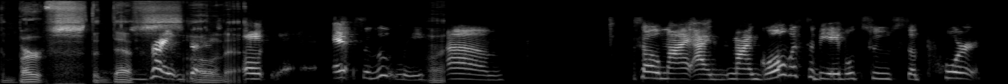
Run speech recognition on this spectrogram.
the births the deaths Right, the- all of that It, absolutely. Right. Um so my I my goal was to be able to support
